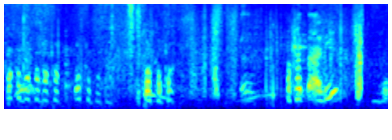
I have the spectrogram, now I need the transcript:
Poco, poco, poco, poco, poco, poco, poco. Poco.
